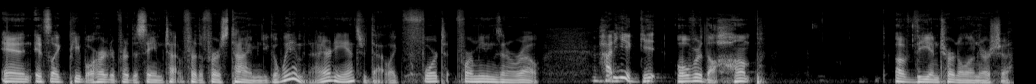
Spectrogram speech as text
and it's like people heard it for the same time for the first time. And you go wait a minute i already answered that like four t- four meetings in a row. How do you get over the hump of the internal inertia?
